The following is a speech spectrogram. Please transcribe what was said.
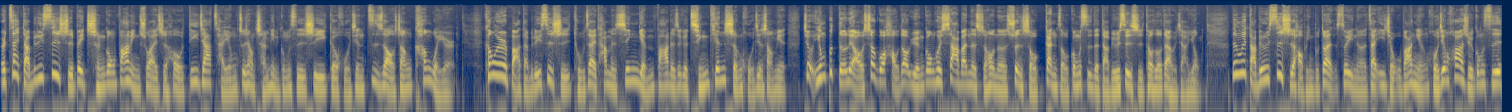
而在 WD 四十被成功发明出来之后，第一家采用这项产品的公司是一个火箭制造商康维尔。康维尔把 W 四十涂在他们新研发的这个擎天神火箭上面，就用不得了，效果好到员工会下班的时候呢，顺手干走公司的 W 四十，偷偷带回家用。那因为 W 四十好评不断，所以呢，在一九五八年，火箭化学公司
